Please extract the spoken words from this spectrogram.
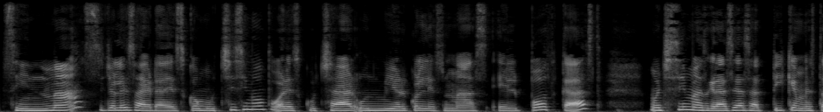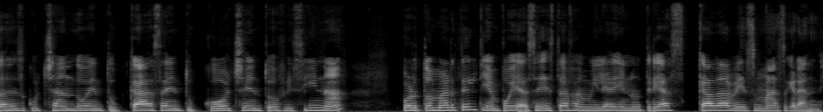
sin más, yo les agradezco muchísimo por escuchar un miércoles más el podcast. Muchísimas gracias a ti que me estás escuchando en tu casa, en tu coche, en tu oficina, por tomarte el tiempo y hacer esta familia de nutrias cada vez más grande.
